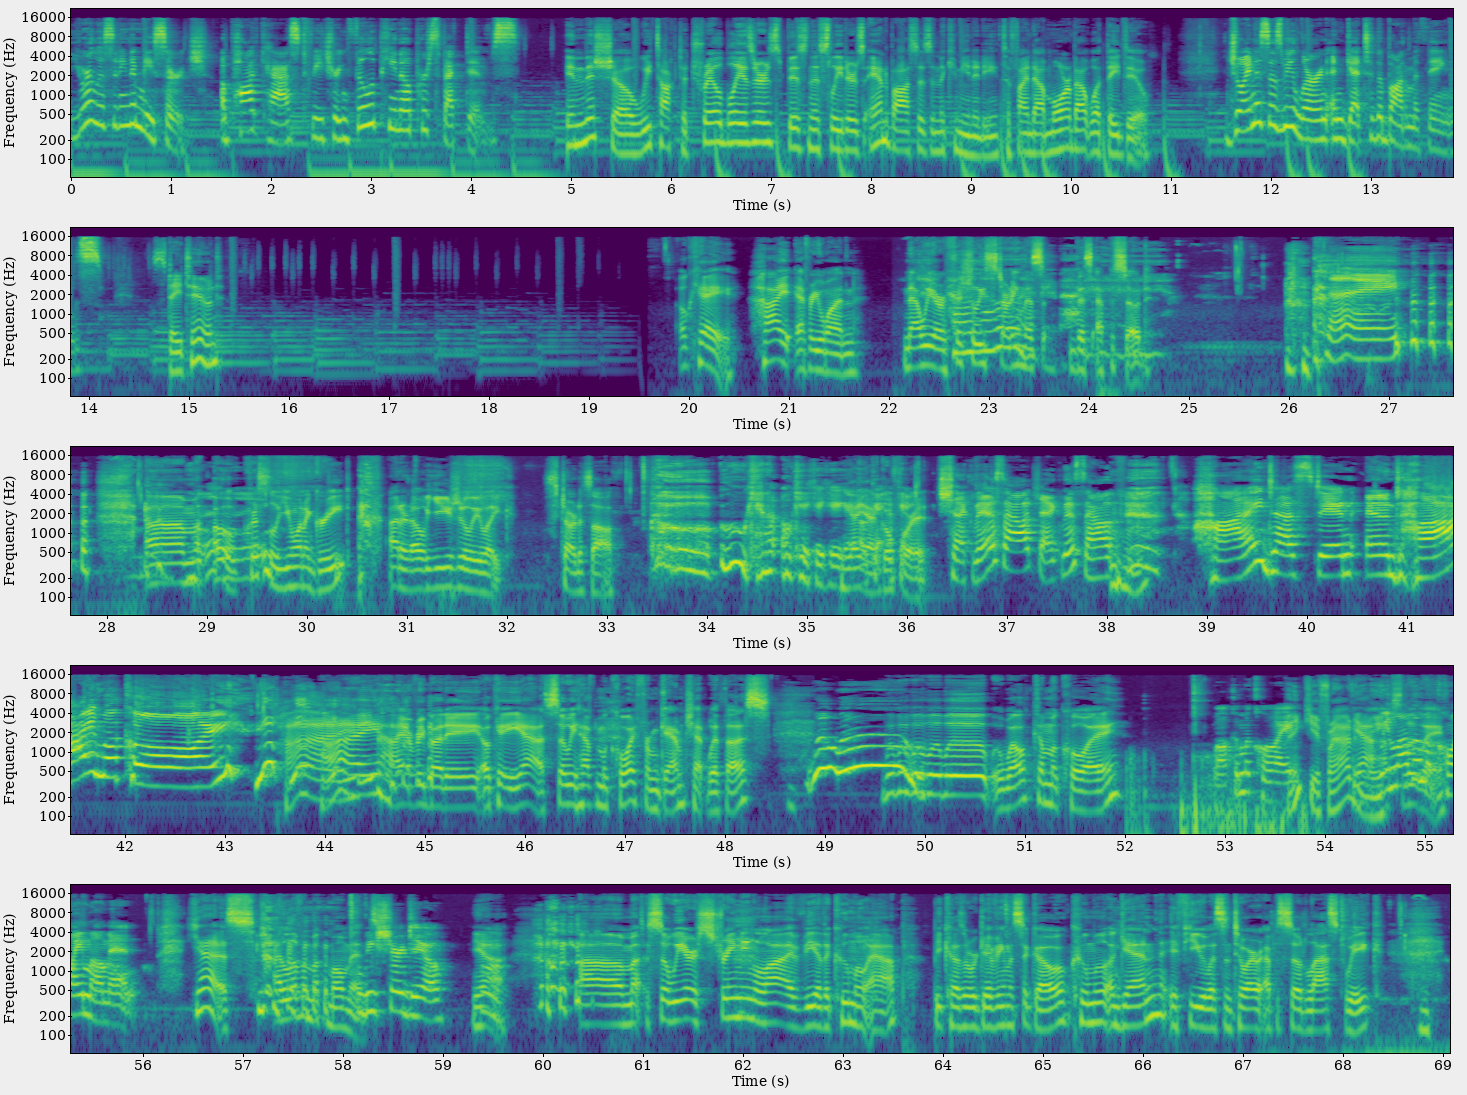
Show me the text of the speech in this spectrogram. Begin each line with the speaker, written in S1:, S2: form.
S1: You're listening to Me Search, a podcast featuring Filipino perspectives.
S2: In this show, we talk to trailblazers, business leaders, and bosses in the community to find out more about what they do.
S1: Join us as we learn and get to the bottom of things.
S2: Stay tuned. Okay, hi everyone. Now we are officially
S1: Hello,
S2: starting this this episode.
S1: Hi.
S2: Um, oh, Crystal, you want to greet? I don't know. You usually like start us off.
S1: Ooh, can I? Okay, okay, okay.
S2: Yeah, yeah,
S1: okay,
S2: go
S1: okay.
S2: for it.
S1: Check this out. Check this out.
S2: Mm-hmm.
S1: Hi, Dustin, and hi, Makoy.
S2: Hi, hi everybody. Okay, yeah. So we have Makoy from GamChat with us.
S1: woo woo.
S2: Woo woo woo woo woo. Welcome, Makoy.
S1: Welcome, Makoy.
S3: Thank you for having
S2: Yeah.
S3: me.
S1: we love a. Makoy moment.
S2: Yes, I love a Makoy moment.
S1: We sure do.
S2: Yeah. um, so we are streaming live via the Kumu app because we're giving this a go. Kumu, again, if you listened to our episode last week,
